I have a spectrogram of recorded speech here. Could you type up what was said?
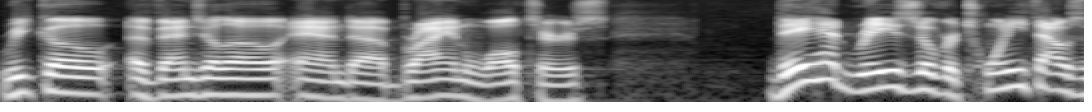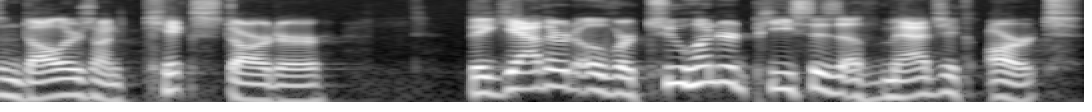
Rico Evangelo, and uh, Brian Walters. They had raised over $20,000 on Kickstarter They gathered over 200 pieces of magic art,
